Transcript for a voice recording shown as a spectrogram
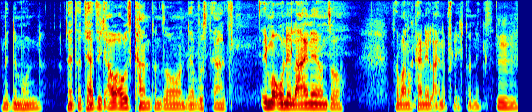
mit dem Hund. Der, der, hat sich auch auskannt und so und der wusste halt immer ohne Leine und so. Da war noch keine Leinepflicht und nichts. Mhm.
